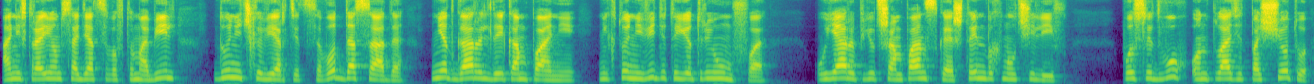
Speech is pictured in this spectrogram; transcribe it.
Они втроем садятся в автомобиль. Дунечка вертится. Вот досада. Нет Гарольда и компании. Никто не видит ее триумфа. У Яры пьют шампанское, Штейнбах молчалив. После двух он платит по счету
